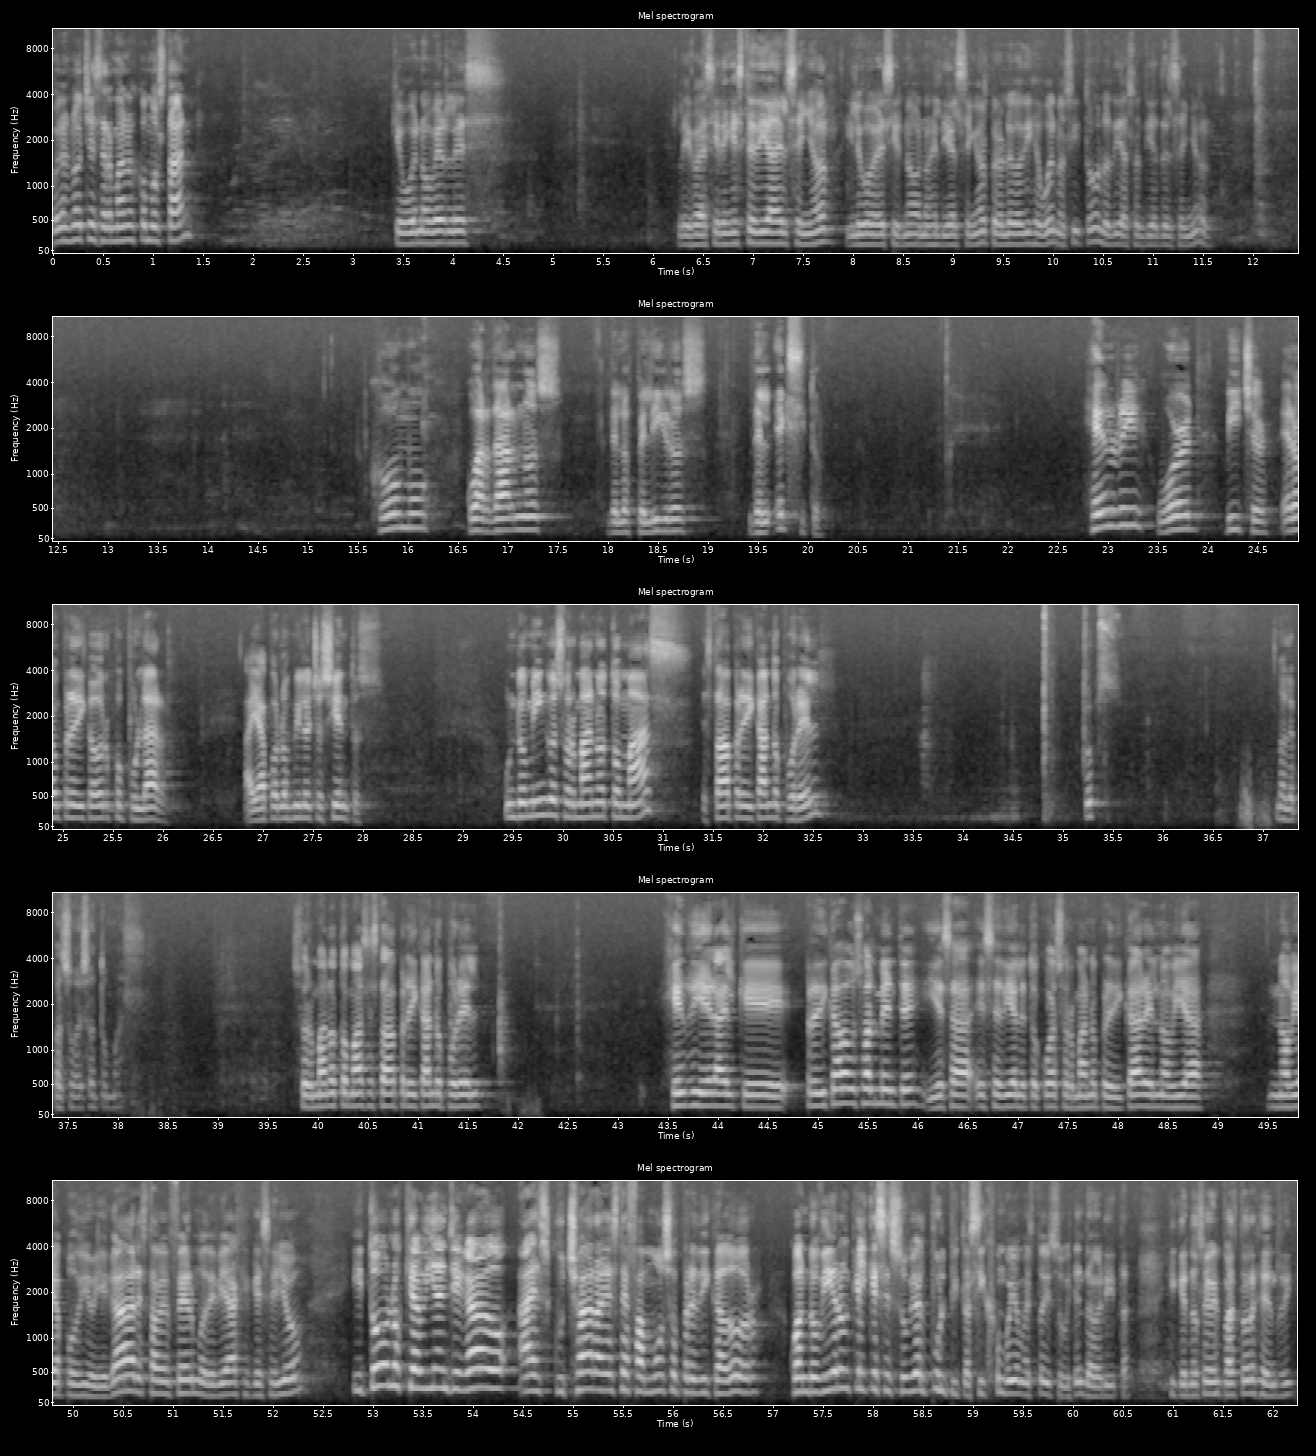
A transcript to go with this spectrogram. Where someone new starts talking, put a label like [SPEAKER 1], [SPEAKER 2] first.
[SPEAKER 1] Buenas noches, hermanos, ¿cómo están? Qué bueno verles. Le iba a decir en este día del Señor y luego voy a decir, no, no es el día del Señor, pero luego dije, bueno, sí, todos los días son días del Señor. ¿Cómo guardarnos de los peligros del éxito? Henry Ward Beecher era un predicador popular allá por los 1800. Un domingo su hermano Tomás estaba predicando por él. Ups, no le pasó eso a Tomás. Su hermano Tomás estaba predicando por él. Henry era el que predicaba usualmente y esa, ese día le tocó a su hermano predicar. Él no había, no había podido llegar, estaba enfermo de viaje, qué sé yo. Y todos los que habían llegado a escuchar a este famoso predicador cuando vieron que el que se subió al púlpito, así como yo me estoy subiendo ahorita, y que no soy el pastor Henry,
